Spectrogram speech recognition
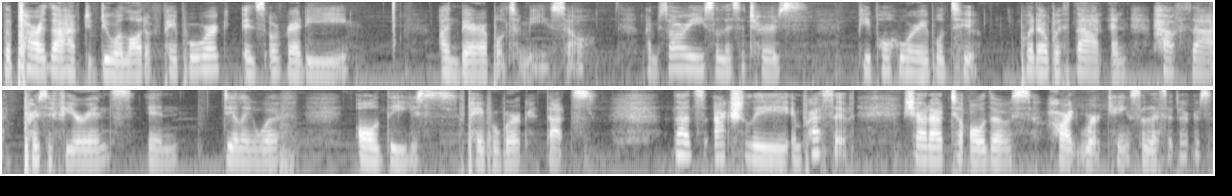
the part that I have to do a lot of paperwork is already unbearable to me. So I'm sorry, solicitors, people who are able to put up with that and have that perseverance in dealing with all these paperwork. That's that's actually impressive. Shout out to all those hardworking solicitors.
